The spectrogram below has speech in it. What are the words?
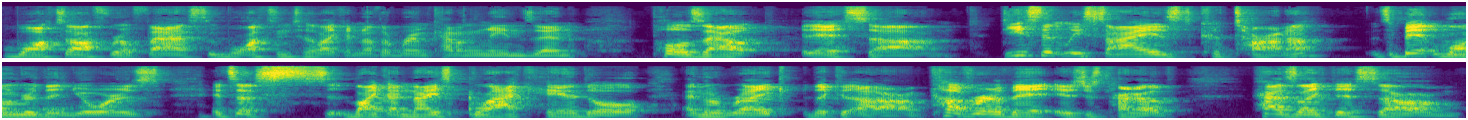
walks off real fast, walks into like another room, kind of leans in, pulls out this um, decently sized katana. It's a bit longer than yours. It's a s- like a nice black handle, and the like the uh, cover of it is just kind of has like this um,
